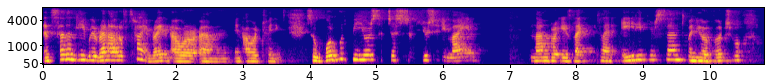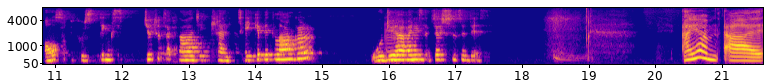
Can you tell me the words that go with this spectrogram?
and suddenly we ran out of time right in our um, in our trainings. So what would be your suggestion? Usually my number is like plan 80% when you're virtual. Also because things due to technology can take a bit longer. Would you have any suggestions in this I am. Uh,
